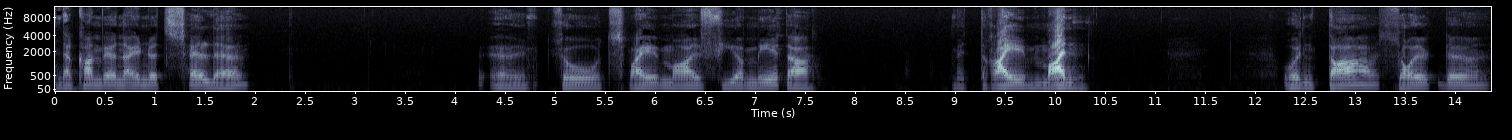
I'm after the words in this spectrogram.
da kamen wir in eine Zelle, äh, so zwei mal vier Meter mit drei Mann. Und da sollte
